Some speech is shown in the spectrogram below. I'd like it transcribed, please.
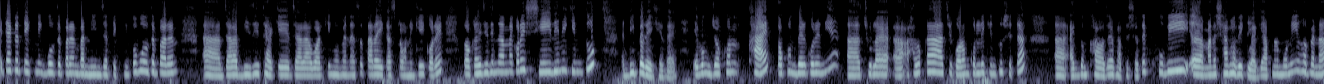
এটা একটা টেকনিক বলতে পারেন বা নিনজা টেকনিকও বলতে পারেন। যারা বিজি থাকে, যারা ওয়ার্কিং ওমেন আছে তারা এই কাজটা অনেকেই করে। তরকারি যেদিন রান্না করে সেই দিনই কিন্তু ডিপে রেখে দেয় এবং যখন খায় তখন বের করে নিয়ে চুলায় হালকা আঁচে গরম করলে কিন্তু সেটা একদম খাওয়া যায় ভাতের সাথে। খুবই মানে স্বাভাবিক লাগে। আপনার মনেই হবে না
